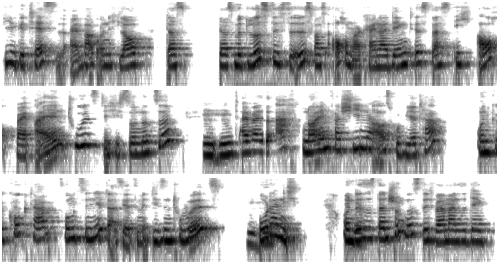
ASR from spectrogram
viel getestet einfach. Und ich glaube, dass das mit Lustigste ist, was auch immer keiner denkt, ist, dass ich auch bei allen Tools, die ich so nutze, mhm. teilweise acht, neun verschiedene ausprobiert habe und geguckt habe, funktioniert das jetzt mit diesen Tools mhm. oder nicht? Und das ist dann schon lustig, weil man so denkt,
